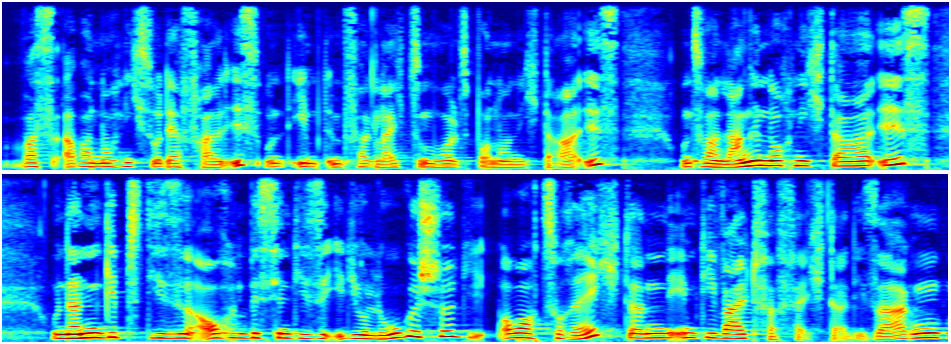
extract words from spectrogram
was aber noch nicht so der Fall ist und eben im Vergleich zum Holzbau noch nicht da ist und zwar lange noch nicht da ist. Und dann gibt's diese auch ein bisschen diese ideologische, die aber auch zu Recht, dann eben die Waldverfechter, die sagen,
